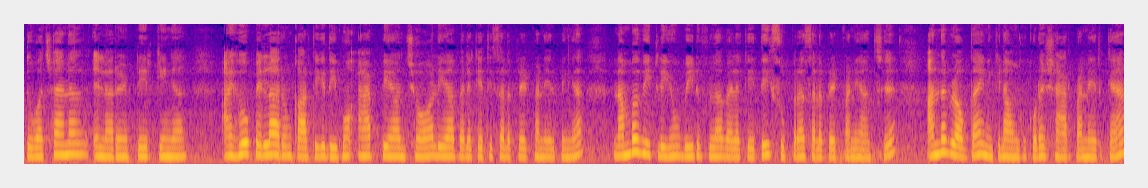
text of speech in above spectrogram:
வெல்கம் டு அவர் சேனல் எல்லோரும் எப்படி இருக்கீங்க? ஐ ஹோப் எல்லோரும் கார்த்திகை தீபம் ஹாப்பியாக ஜாலியாக விளக்கேற்றி செலிப்ரேட் பண்ணியிருப்பீங்க. நம்ம வீட்லேயும் வீடு ஃபுல்லாக விளக்கேற்றி சூப்பராக செலிப்ரேட் பண்ணியாச்சு. அந்த விளாக் தான் இன்றைக்கி நான் உங்கள் கூட ஷேர் பண்ணியிருக்கேன்.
